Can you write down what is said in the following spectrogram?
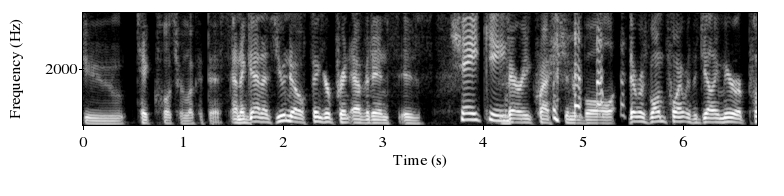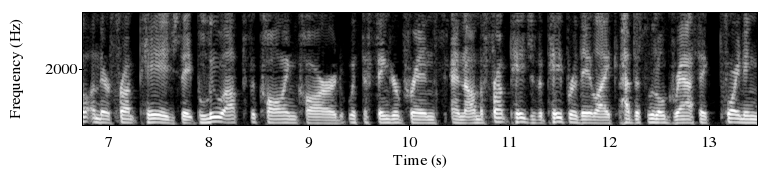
to take a closer look at this. And again, as you know, fingerprint evidence is shaky, very questionable. there was one point where the Daily Mirror put on their front page, they blew up the calling card with the fingerprints. And on the front page of the paper, they like had this little graphic pointing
